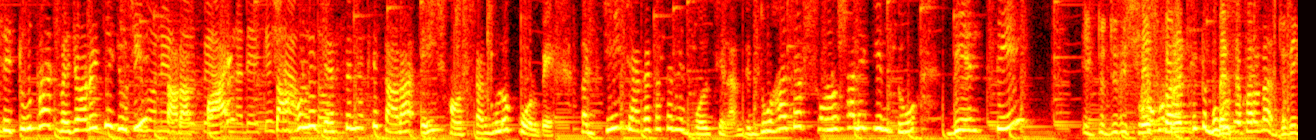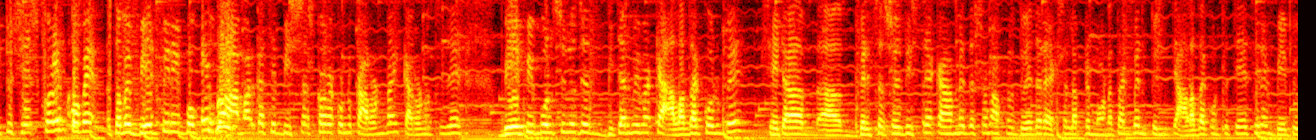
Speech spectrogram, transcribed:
সেই টু থার্ড মেজরিটি যদি তারা পায় তাহলে ডেফিনেটলি তারা এই সংস্কারগুলো করবে। আর যে জায়গাটাতে আমি বলছিলাম যে দু হাজার ষোলো সালে কিন্তু বিএনপি একটু যদি শেষ করেন বেঁচে পারে না। যদি একটু শেষ করেন তবে তবে বিএনপির এই বক্তব্য আমার কাছে বিশ্বাস করার কোনো কারণ নাই। কারণ হচ্ছে যে বিএনপি বলছিল যে বিচার বিভাগকে আলাদা করবে। সেটা ব্যারিস্টার শহীদ ইশতিয়াক আহমেদের সময় আপনার দুই হাজার এক সালে আপনি মনে থাকবেন তিনি আলাদা করতে চেয়েছিলেন বিএনপি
